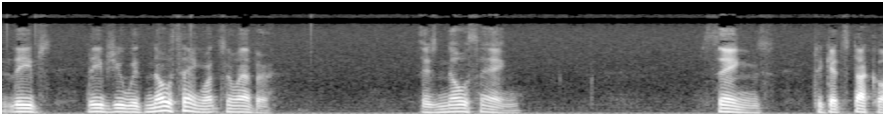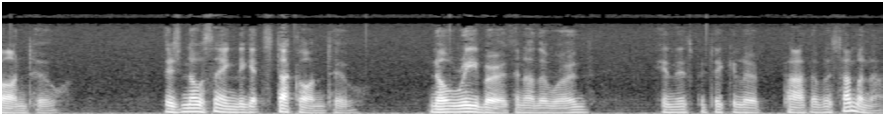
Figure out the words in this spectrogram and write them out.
It leaves leaves you with no thing whatsoever. There's no thing, things to get stuck onto. There's no thing to get stuck onto. No rebirth, in other words, in this particular path of a samana.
